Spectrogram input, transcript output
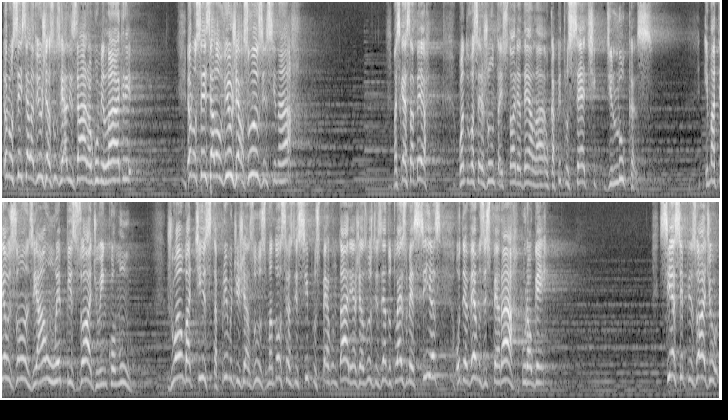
Eu não sei se ela viu Jesus realizar algum milagre, eu não sei se ela ouviu Jesus ensinar, mas quer saber? Quando você junta a história dela, o capítulo 7 de Lucas, e Mateus 11, há um episódio em comum. João Batista, primo de Jesus, mandou seus discípulos perguntarem a Jesus, dizendo: Tu és o Messias ou devemos esperar por alguém? Se esse episódio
